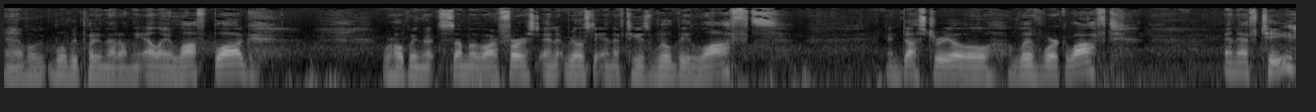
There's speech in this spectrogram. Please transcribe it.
And we'll, we'll, be putting that on the LA Loft blog. We're hoping that some of our first real estate NFTs will be lofts, industrial live work loft NFT.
